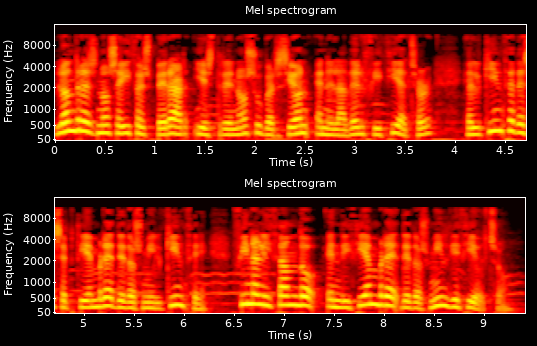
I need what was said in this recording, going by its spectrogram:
Londres no se hizo esperar y estrenó su versión en el Adelphi Theatre el 15 de septiembre de 2015, finalizando en diciembre de 2018.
